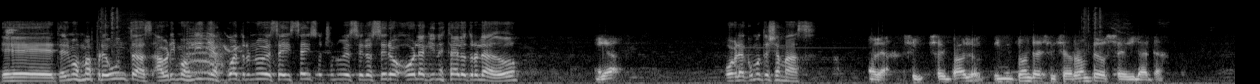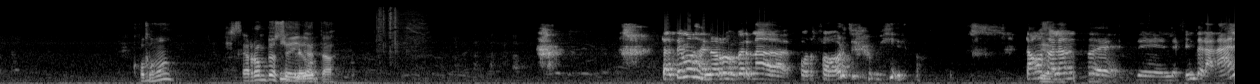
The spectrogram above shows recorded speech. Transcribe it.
Eh, Tenemos más preguntas. Abrimos líneas 4966-8900. Hola, ¿quién está del otro lado? Hola, Hola, ¿cómo te llamas? hola, sí, soy Pablo y mi pregunta es si se rompe o se dilata. ¿Cómo? ¿Se rompe o se dilata? tratemos de no romper nada, por favor, te lo pido. Estamos Bien. hablando del de, del esfínter anal.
